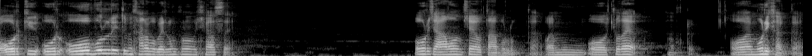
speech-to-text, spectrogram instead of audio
ওর কি, ওর, ও বললেই তুমি খারাপ হবে, এরকম কোনো কিছু আছে? ওর যা মন চায় ও তা বলুক গা ও চোদায়, ও মরি খাক, গা।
